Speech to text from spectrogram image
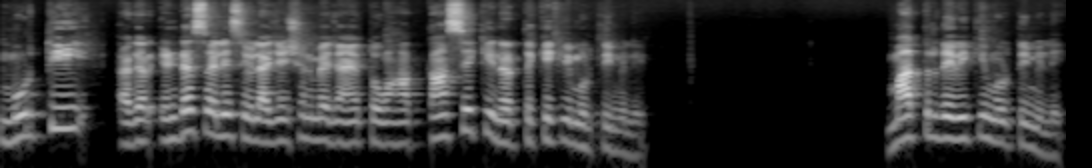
मूर्ति, अगर इंडस वैली सिविलाइजेशन में जाएँ तो वहाँ कांसे की नर्तकी की मूर्ति मिली। मातृदेवी की मूर्ति मिली।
